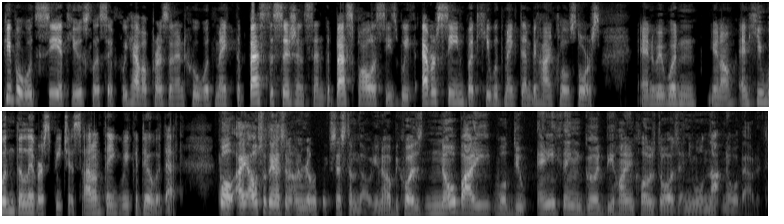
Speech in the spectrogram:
people would see it useless if we have a president who would make the best decisions and the best policies we've ever seen, but he would make them behind closed doors. And we wouldn't, you know, and he wouldn't deliver speeches. I don't think we could deal with that. Well, I also think that's an unrealistic system, though, you know, because nobody will do anything good behind closed doors and you will not know about it.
